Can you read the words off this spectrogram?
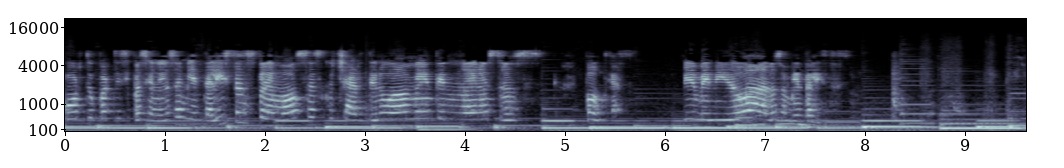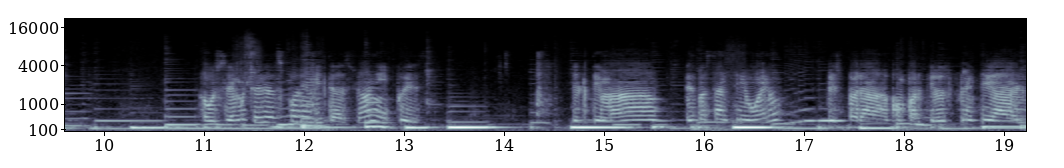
por tu participación en los ambientalistas. Esperemos escucharte nuevamente en uno de nuestros podcasts. Bienvenido a los ambientalistas. A usted muchas gracias por la invitación y pues el tema es bastante bueno pues para compartirlos frente a,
